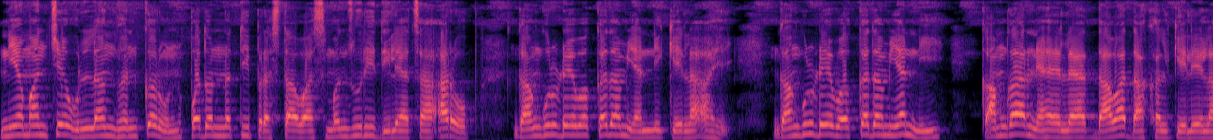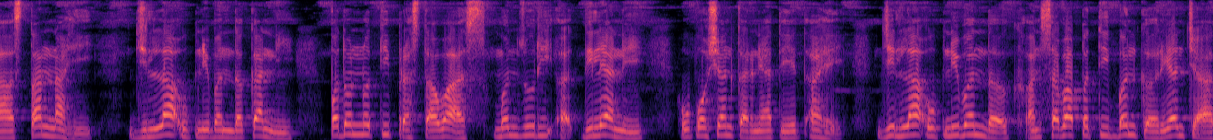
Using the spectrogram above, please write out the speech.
नियमांचे उल्लंघन करून पदोन्नती प्रस्तावास मंजुरी दिल्याचा आरोप गांगुर्डे व कदम यांनी केला आहे. गांगुर्डे व कदम यांनी कामगार न्यायालयात दावा दाखल केलेला असतानाही जिल्हा उपनिबंधकांनी पदोन्नती प्रस्तावास मंजुरी दिल्याने उपोषण करण्यात येत आहे. जिल्हा उपनिबंधक आणि सभापती बनकर यांच्यात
